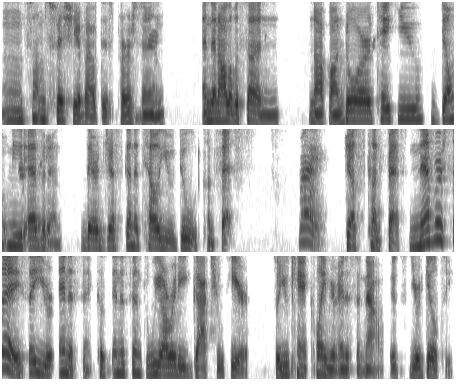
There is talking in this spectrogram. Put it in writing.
Mm, something's fishy about this person." And then all of a sudden, knock on door, take you. Don't need evidence. They're just gonna tell you, dude, confess. Right just confess. Never say say you're innocent because innocence we already got you here. So you can't claim you're innocent now. It's you're guilty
